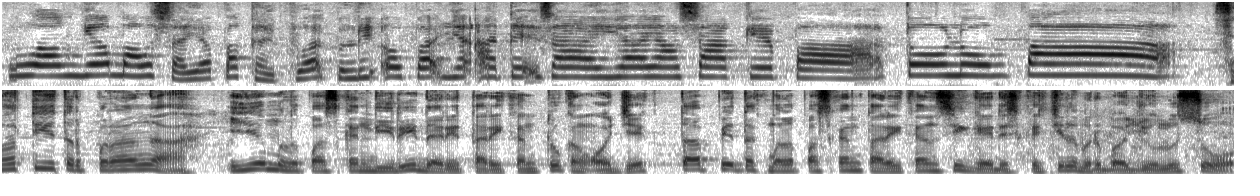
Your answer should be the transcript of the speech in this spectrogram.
Uangnya mau saya pakai buat beli obatnya adik saya yang sakit, Pak. Tolong, Pak. Fatih terperangah. Ia melepaskan diri dari tarikan tukang ojek, tapi tak melepaskan tarikan si gadis kecil berbaju lusuh.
